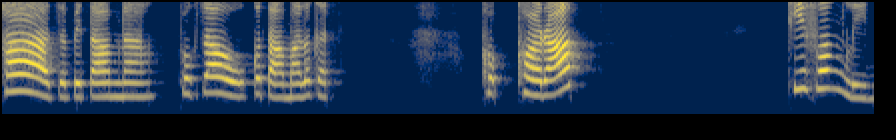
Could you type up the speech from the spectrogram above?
ข้าจะไปตามนาง พวกเจ้าก็ตามมาแล้วกันขอขอรับ ที่เฟิ่งหลิน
